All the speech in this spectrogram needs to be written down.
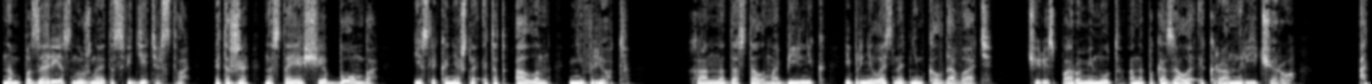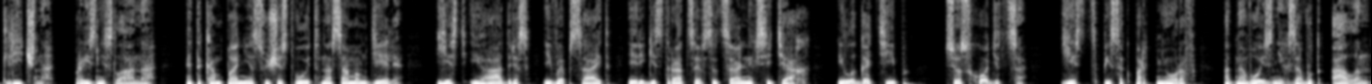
Нам позарез нужно это свидетельство. Это же настоящая бомба, если, конечно, этот Аллан не врет». Ханна достала мобильник и принялась над ним колдовать. Через пару минут она показала экран Ричеру. «Отлично», — произнесла она. «Эта компания существует на самом деле. Есть и адрес, и веб-сайт, и регистрация в социальных сетях, и логотип. Все сходится. Есть список партнеров, Одного из них зовут Алан,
